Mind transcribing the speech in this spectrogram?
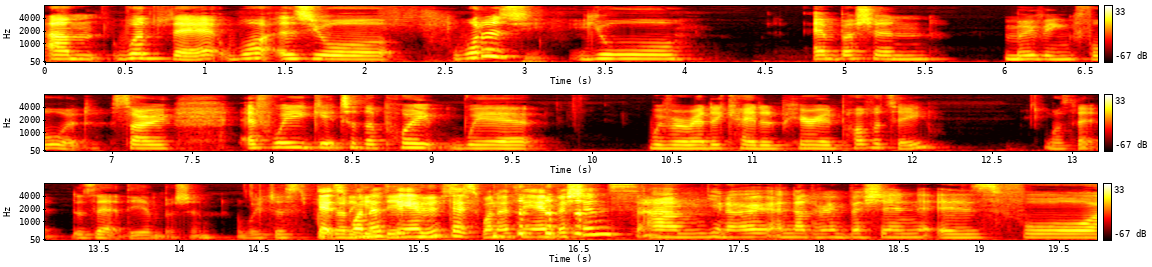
Um, with that, what is your what is your ambition moving forward? So, if we get to the point where we've eradicated period poverty, was that is that the ambition? Are we just that's one of the am- that's one of the ambitions. um, you know, another ambition is for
